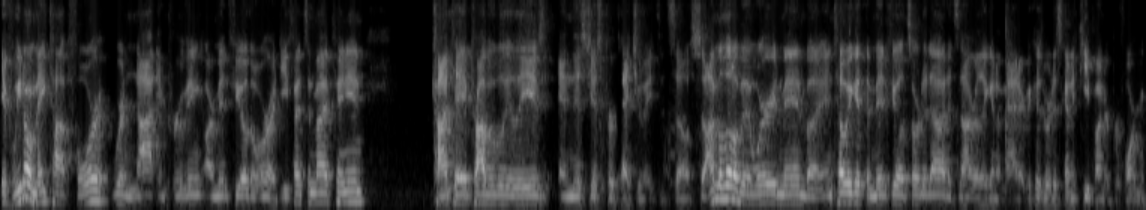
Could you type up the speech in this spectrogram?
if we don't make top four, we're not improving our midfield or our defense, in my opinion. Conte probably leaves, and this just perpetuates itself. So I'm a little bit worried, man. But until we get the midfield sorted out, it's not really going to matter because we're just going to keep underperforming.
